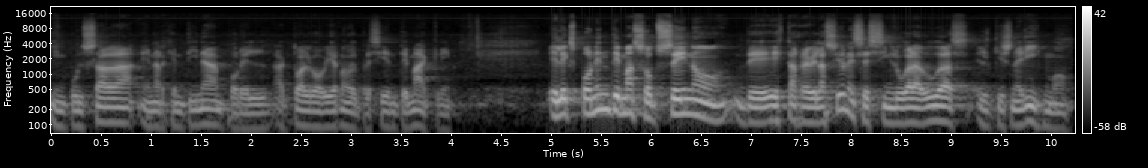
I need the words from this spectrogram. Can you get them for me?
impulsada en Argentina por el actual gobierno del presidente Macri. El exponente más obsceno de estas revelaciones es, sin lugar a dudas, el kirchnerismo.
